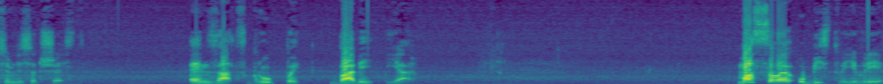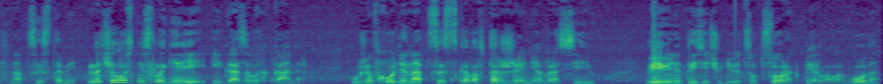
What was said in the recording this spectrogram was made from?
1986. Энзац группы Бабий Яр. Массовое убийство евреев нацистами началось не с лагерей и газовых камер. Уже в ходе нацистского вторжения в Россию в июне 1941 года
